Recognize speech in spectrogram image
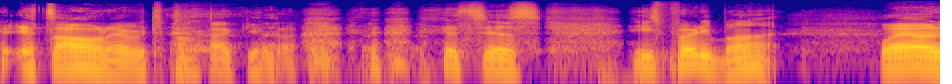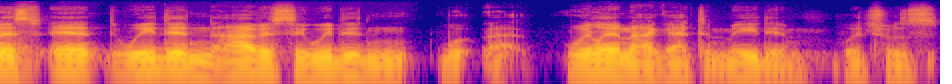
it's on every time I get. on. it's just he's pretty blunt. Well, and it's it. We didn't obviously we didn't. uh, Willie and I got to meet him, which was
